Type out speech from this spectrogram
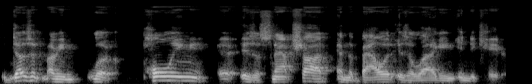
it doesn't. I mean, look, polling is a snapshot, and the ballot is a lagging indicator.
